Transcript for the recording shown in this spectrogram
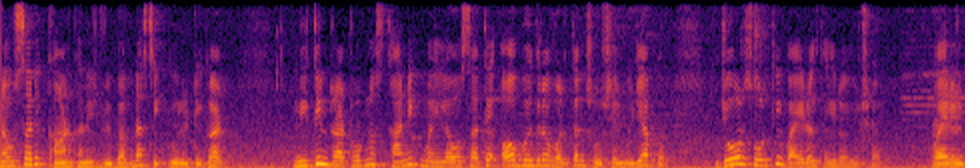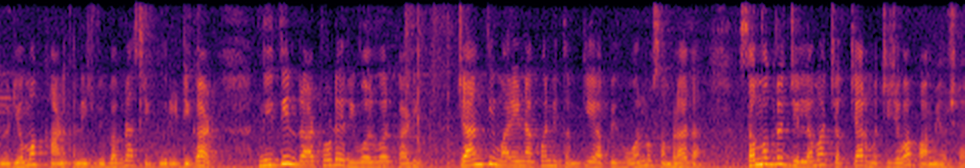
નવસારી ખાણ ખનિજ વિભાગના સિક્યુરિટી ગાર્ડ નીતિન રાઠોડનું સ્થાનિક મહિલાઓ સાથે અભદ્ર વર્તન સોશિયલ મીડિયા પર જોરશોરથી વાયરલ થઈ રહ્યું છે. વાયરલ વિડીયોમાં ખાણ ખનિજ વિભાગના સિક્યુરિટી ગાર્ડ નીતિન રાઠોડે રિવોલ્વર કાઢી જાનથી મારી નાખવાની ધમકી આપી હોવાનું સંભળાતા સમગ્ર જિલ્લામાં ચકચાર મચી જવા પામ્યો છે.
